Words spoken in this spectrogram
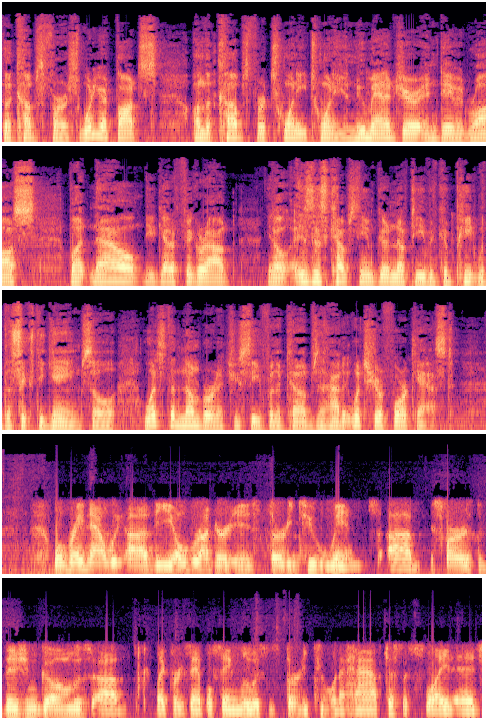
the Cubs first. What are your thoughts on the Cubs for 2020? A new manager and David Ross, but now you got to figure out you know, is this Cubs team good enough to even compete with the 60 games? So, what's the number that you see for the Cubs, and how? Do, what's your forecast? Well, right now we, uh, the over/under is 32 wins. Um, as far as division goes, um, like for example, St. Louis is 32 and a half, just a slight edge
